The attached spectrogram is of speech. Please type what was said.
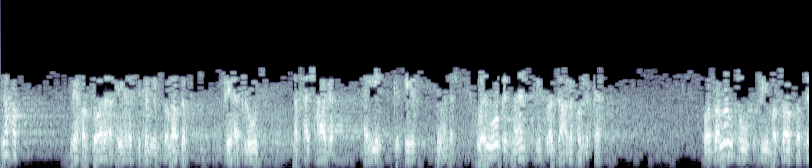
يحط. بيحط ورقة فيها افتكر لي صلاتك فيها فلوس ما فيهاش حاجة. قليل كثير ملاش وإن وجد مال يتوزع على كل الكهنة وظننت في بساطة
